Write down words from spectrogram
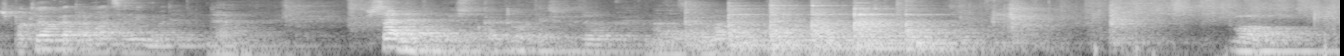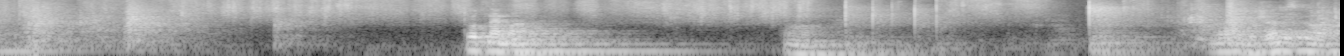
Шпакльовка триматися не буде. Да. Все не буде штукатурка, шпакльовка. Треба збивати. О. Тут нема. О. Ну, вже не збивати.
